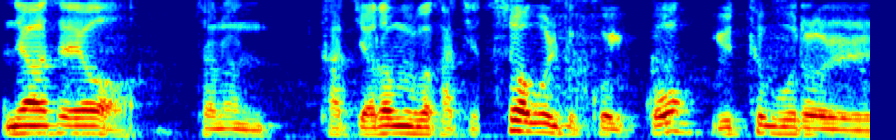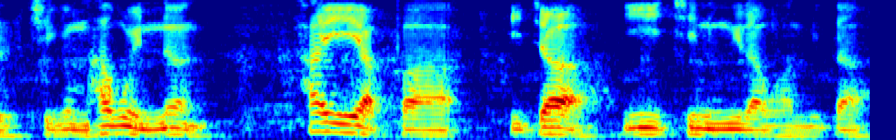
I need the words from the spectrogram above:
안녕하세요. 저는 같이 여러분과 같이 수업을 듣고 있고 유튜브를 지금 하고 있는 하이 아빠이자 이진웅이라고 합니다.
